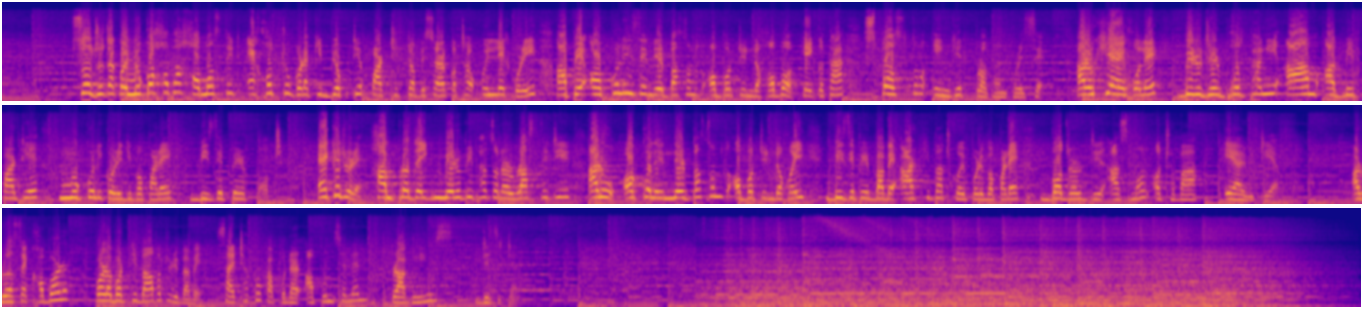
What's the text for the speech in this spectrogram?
চৌধুতাকৈ লোকসভা সমষ্টিত এসত্তৰগৰাকী ব্যক্তিয়ে প্ৰাৰ্থিত্ব বিচৰাৰ কথা উল্লেখ কৰি আপে অকলেই যে নিৰ্বাচনত অৱতীৰ্ণ হ'ব সেই কথা স্পষ্ট ইংগিত প্ৰদান কৰিছে। আৰু সেয়াই হ'লে বিৰোধীৰ ভোট ভাঙি আম আদমী পাৰ্টীয়ে মুকলি কৰি দিব পাৰে বিজেপিৰ পথ। একেদৰে সাম্প্ৰদায়িক মেৰু বিভাজনৰ ৰাজনীতিৰ আৰু অকলে নিৰ্বাচনত অৱতীৰ্ণ হৈ বিজেপিৰ বাবে আশীৰ্বাদ হৈ পৰিব পাৰে বদৰুদ্দিন আজমল অথবা A I U T F আৰু আছে খবৰ পৰৱৰ্তী বা বাতৰিৰ বাবে চাই থাকক আপোনাৰ আপোন চেনেল প্ৰাগ নিউজ ডিজিটেল।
